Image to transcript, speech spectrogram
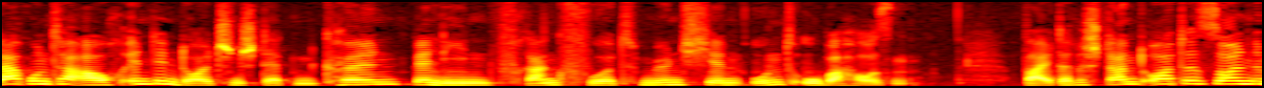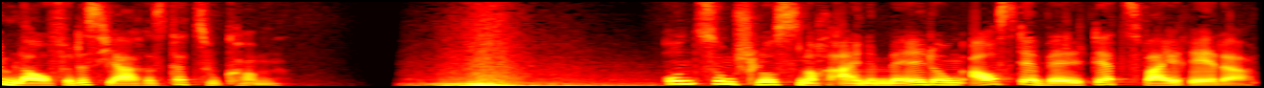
darunter auch in den deutschen Städten Köln, Berlin, Frankfurt, München und Oberhausen. Weitere Standorte sollen im Laufe des Jahres dazukommen. Und zum Schluss noch eine Meldung aus der Welt der Zweiräder.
